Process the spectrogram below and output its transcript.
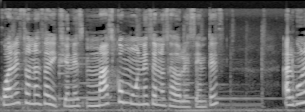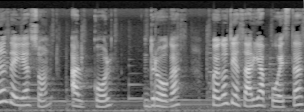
¿Cuáles son las adicciones más comunes en los adolescentes? Algunas de ellas son alcohol, drogas, juegos de azar y apuestas,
